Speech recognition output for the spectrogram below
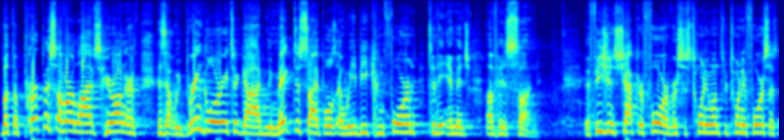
But the purpose of our lives here on earth is that we bring glory to God, we make disciples, and we be conformed to the image of His Son. Ephesians chapter 4, verses 21 through 24 says,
